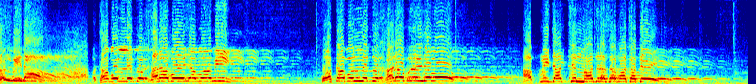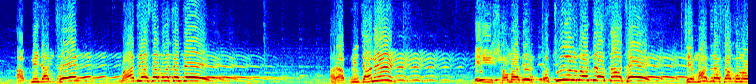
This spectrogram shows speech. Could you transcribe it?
সংবিধান। কথা বললে তো খারাপ হয়ে যাব আমি। কথা বললে তো খারাপ হয়ে যাব। আপনি যাচ্ছেন মাদ্রাসা বাঁচাতে। আপনি যাচ্ছেন মাদ্রাসা বাঁচাতে। আর আপনি জানেন, এই সমাজের প্রচুর মাদ্রাসা আছে, যে মাদ্রাসা কোনো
